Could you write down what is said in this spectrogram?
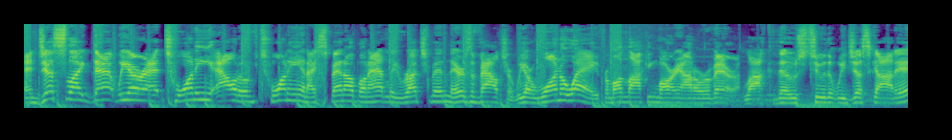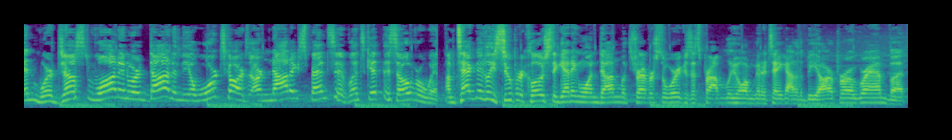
And just like that, we are at 20 out of 20 and I spent up on Adley Rutschman. There's a voucher. We are one away from unlocking Mariano Rivera. Lock those two that we just got in. We're just one and we're done and the awards cards are not expensive. Let's get this over with. I'm technically super close to getting one done with Trevor Story because that's probably who I'm gonna take out of the BR program, but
